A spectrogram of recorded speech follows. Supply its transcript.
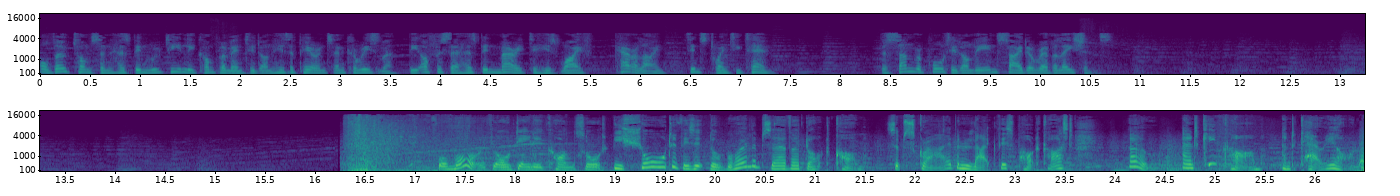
Although Thompson has been routinely complimented on his appearance and charisma, the officer has been married to his wife, Caroline, since 2010. The Sun reported on the insider revelations. For more of your daily consort, be sure to visit theroyalobserver.com. Subscribe and like this podcast. Oh, and keep calm and carry on.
